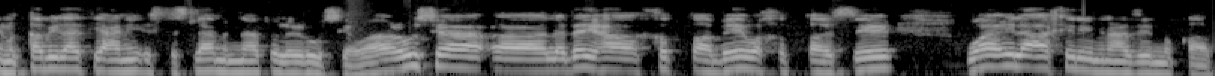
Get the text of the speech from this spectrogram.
ان قبلت يعني استسلام الناتو لروسيا وروسيا آه، لديها خطة ب وخطة سي وإلى آخره من هذه النقاط.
